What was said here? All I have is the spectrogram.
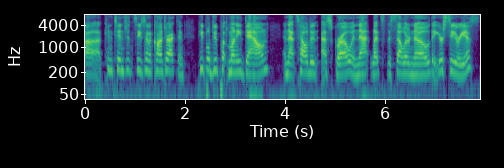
uh, contingencies in a contract, and people do put money down and that's held in escrow, and that lets the seller know that you're serious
